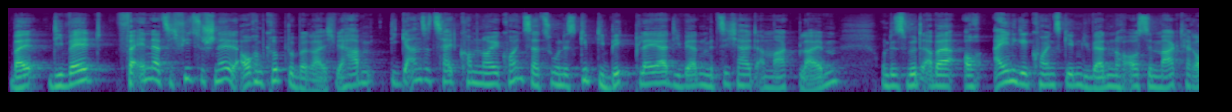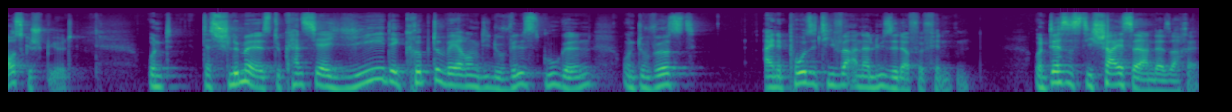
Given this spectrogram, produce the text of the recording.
Weil die Welt verändert sich viel zu schnell, auch im Kryptobereich. Wir haben die ganze Zeit kommen neue Coins dazu und es gibt die Big Player, die werden mit Sicherheit am Markt bleiben. Und es wird aber auch einige Coins geben, die werden noch aus dem Markt herausgespült. Und das Schlimme ist, du kannst ja jede Kryptowährung, die du willst, googeln und du wirst eine positive Analyse dafür finden. Und das ist die Scheiße an der Sache.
